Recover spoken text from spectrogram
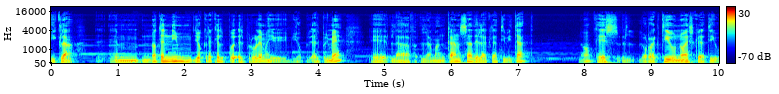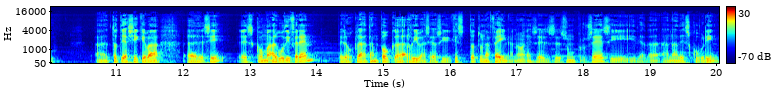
I clar, no tenim, jo crec que el, el problema, i jo, el primer, eh, la, la mancança de la creativitat, no? que és, lo reactiu no és creatiu. Eh, tot i així que va, eh, sí, és com algo diferent, però clar, tampoc arriba a ser, o sigui que és tota una feina, no? és, és, és un procés i, i d'anar descobrint,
